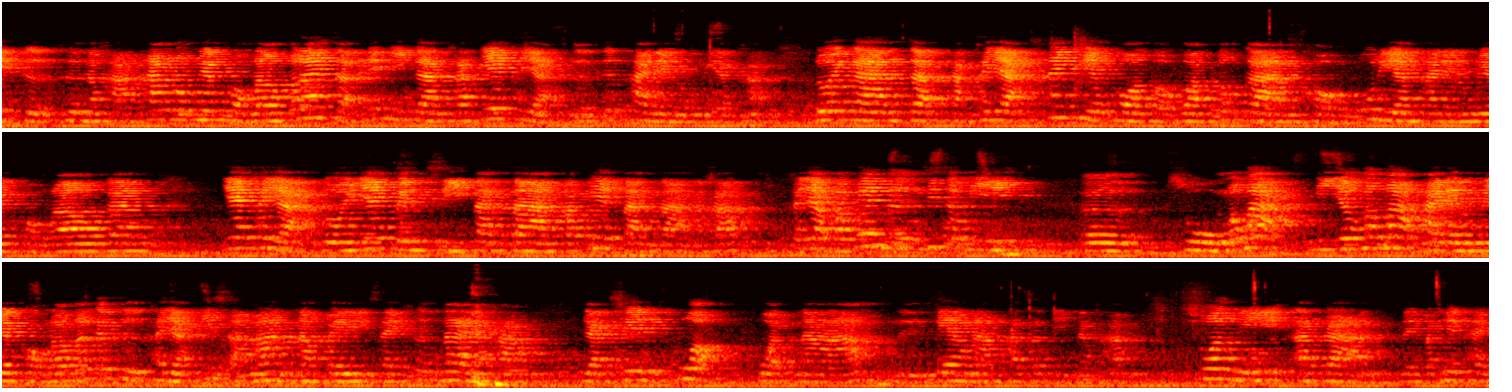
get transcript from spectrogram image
ทเกิดขึ้นนะคะ ทางโรงเรียนของเราก็ได้จัดให้มีการคัดแยกขยะเกิดขึ้นภายในโรงเรียนค่ะ โดยการจัดถังขยะให้เพียงพอต่อความต้องการของผู้เรียนภายในโรงเรียนของเรา การแยกขยะโดยแยกเป็นสีต่างๆ ประเภทต่างๆนะคะ ขยะประเภทหนึ่งที่จะมีสูงมากๆ มีเยอะมากๆ ภายในโรงเรียนของเรา นั่นก็คือขยะที่สามารถนำไปรีไซเคิลได้นะคะ อย่างเช่นพวกขวดน้ำหรือแก้วน้ำพลาสติกนะคะ ช่วงนี้อากาศ ประเทศไทย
